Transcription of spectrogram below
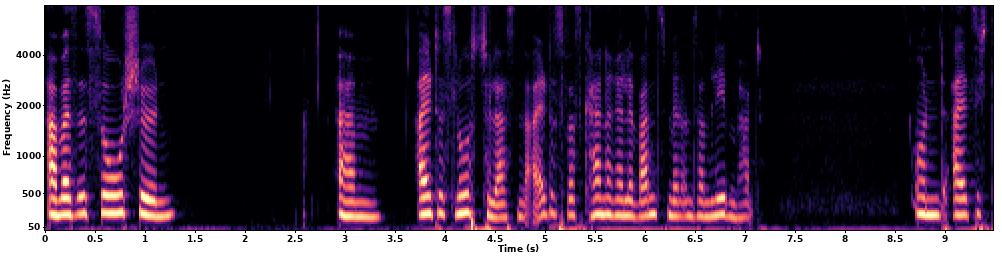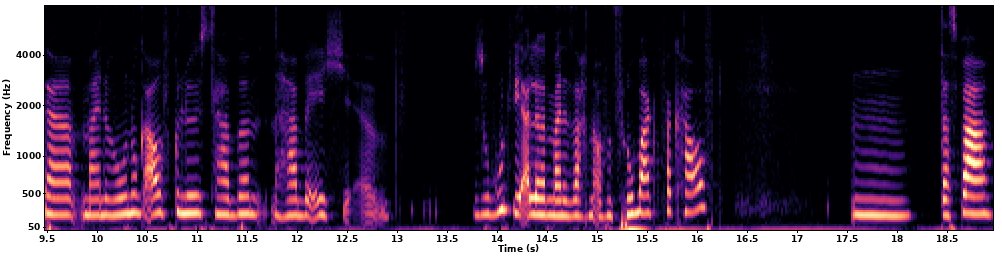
aber es ist so schön, ähm, Altes loszulassen, Altes, was keine Relevanz mehr in unserem Leben hat. Und als ich da meine Wohnung aufgelöst habe, habe ich äh, so gut wie alle meine Sachen auf dem Flohmarkt verkauft. Mm, das war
